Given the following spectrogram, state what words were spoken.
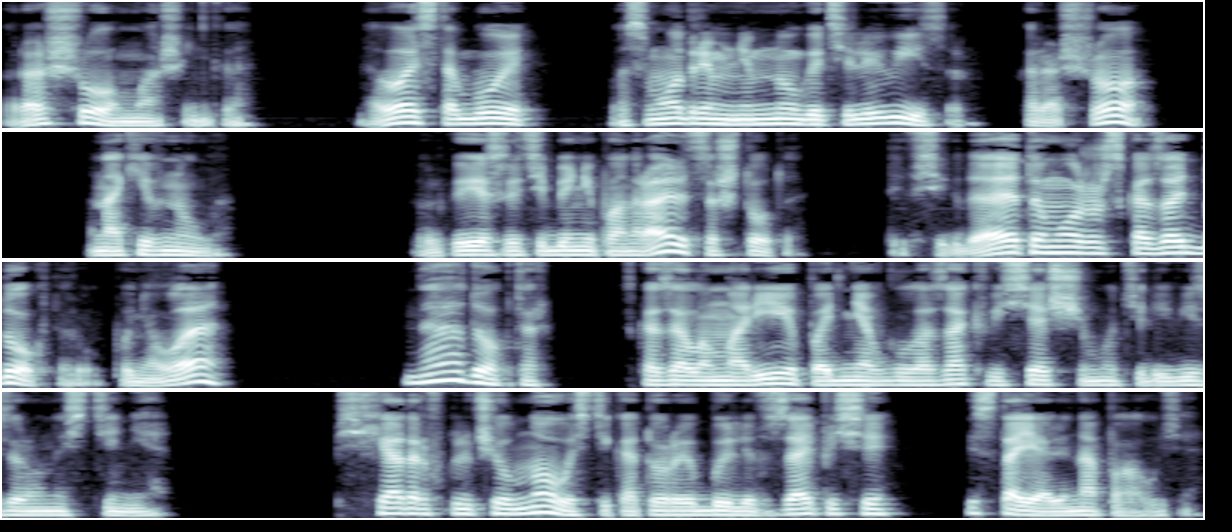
«Хорошо, Машенька. Давай с тобой посмотрим немного телевизор, хорошо?» Она кивнула. «Только если тебе не понравится что-то, ты всегда это можешь сказать доктору, поняла?» «Да, доктор», — сказала Мария, подняв глаза к висящему телевизору на стене. Психиатр включил новости, которые были в записи и стояли на паузе.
